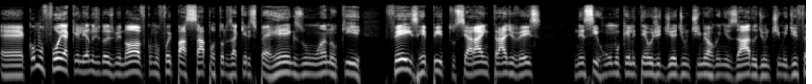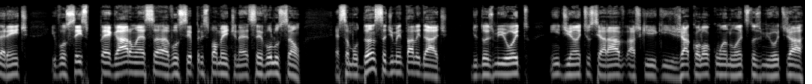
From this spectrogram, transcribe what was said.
É, como foi aquele ano de 2009, como foi passar por todos aqueles perrengues, um ano que fez, repito, o Ceará entrar de vez nesse rumo que ele tem hoje em dia de um time organizado, de um time diferente, e vocês pegaram essa, você principalmente, né, essa evolução, essa mudança de mentalidade de 2008 em diante, o Ceará, acho que, que já coloca um ano antes, 2008, já,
